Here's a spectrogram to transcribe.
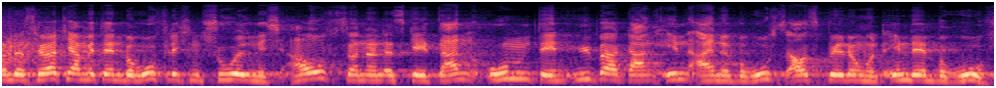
Und es hört ja mit den beruflichen Schulen nicht auf, sondern es geht dann um den Übergang in eine Berufsausbildung und in den Beruf.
